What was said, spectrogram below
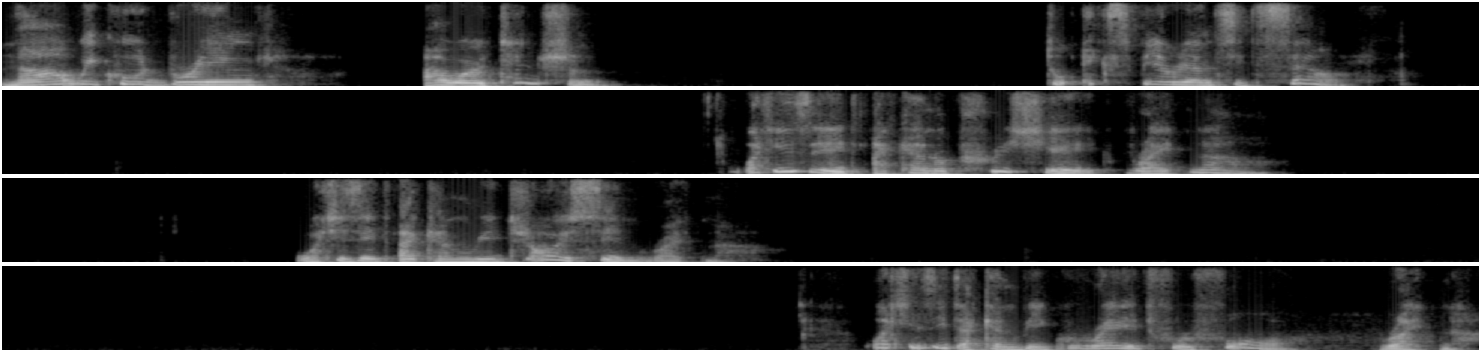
Now we could bring our attention to experience itself. What is it I can appreciate right now? What is it I can rejoice in right now? What is it I can be grateful for right now?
